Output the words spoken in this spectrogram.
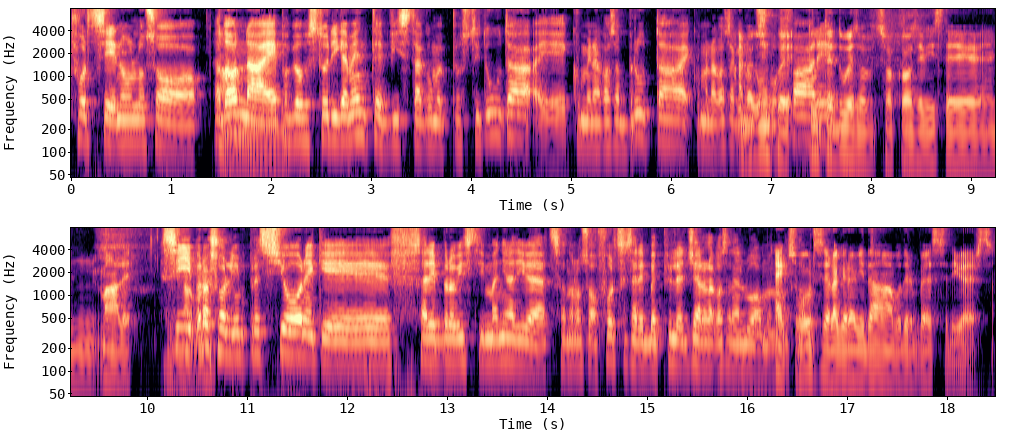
Forse non lo so, la No, donna ma- è proprio storicamente vista come prostituta e come una cosa brutta e come una cosa che Ah, non si può comunque fare. tutte e due sono cose viste male. Sì, diciamo, però eh. ho l'impressione che sarebbero visti in maniera diversa, non lo so, forse sarebbe più leggera la cosa nell'uomo, Ecco, so. forse la gravità potrebbe essere diversa.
